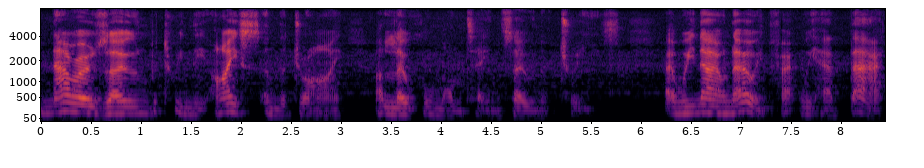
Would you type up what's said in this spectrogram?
narrow zone between the ice and the dry, a local montane zone of trees. And we now know, in fact, we had that,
